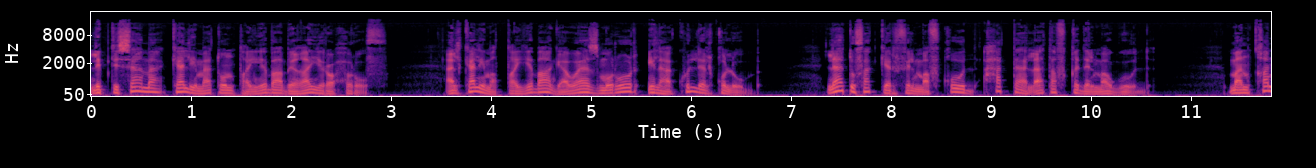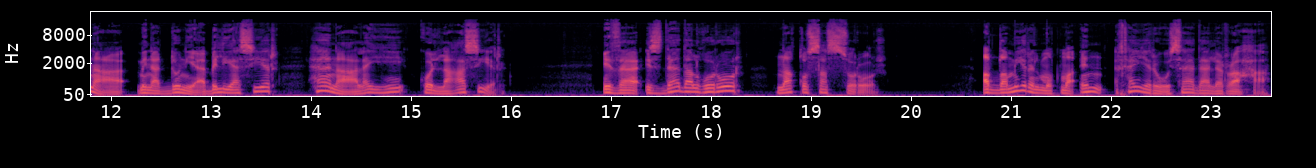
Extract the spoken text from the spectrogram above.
الابتسامة كلمة طيبة بغير حروف. الكلمة الطيبة جواز مرور إلى كل القلوب. لا تفكر في المفقود حتى لا تفقد الموجود. من قنع من الدنيا باليسير هان عليه كل عسير. إذا ازداد الغرور نقص السرور. الضمير المطمئن خير وسادة للراحة.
